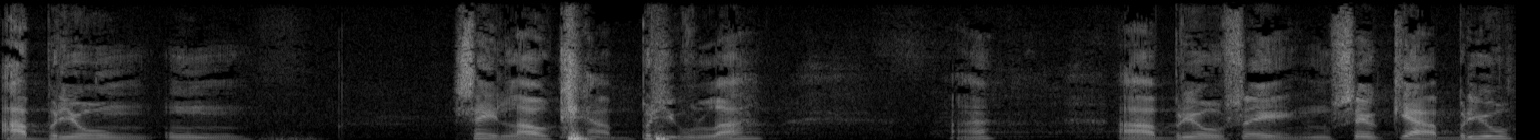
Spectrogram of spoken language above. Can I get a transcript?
abriu um, um sei lá o que abriu lá, né? abriu, sei, não sei o que abriu,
